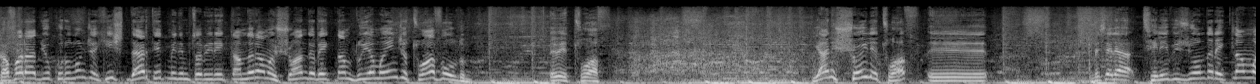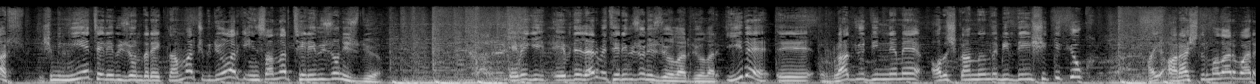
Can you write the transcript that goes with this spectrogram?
Kafa Radyo kurulunca hiç dert etmedim tabii reklamları ama şu anda reklam duyamayınca tuhaf oldum. Evet tuhaf. Yani şöyle tuhaf. eee, mesela televizyonda reklam var. Şimdi niye televizyonda reklam var? Çünkü diyorlar ki insanlar televizyon izliyor. Eve evdeler ve televizyon izliyorlar diyorlar. İyi de e, radyo dinleme alışkanlığında bir değişiklik yok. Hayır araştırmalar var.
